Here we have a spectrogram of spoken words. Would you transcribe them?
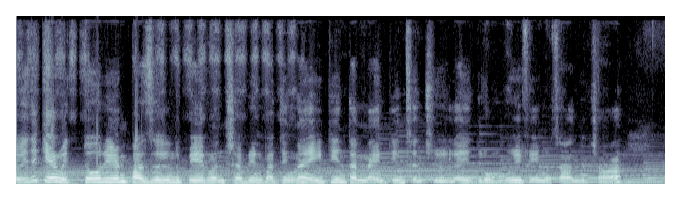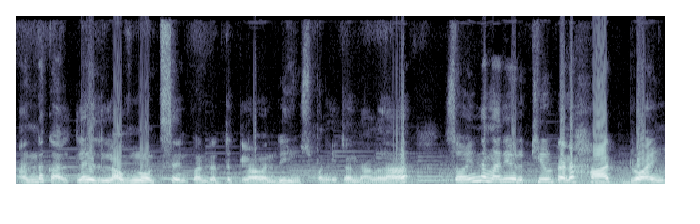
ஸோ இதுக்கே விக்டோரியன் பசில்னு பேர் வந்துச்சு அப்படின்னு பார்த்தீங்கன்னா எயிட்டீன்த் அண்ட் நைன்டீன் சென்ச்சுரியில் இது ரொம்பவே ஃபேமஸாக இருந்துச்சாம். அந்த காலத்தில் இது லவ் நோட் சென்ட் பண்ணுறதுக்குலாம் வந்து யூஸ் பண்ணிட்டு இருந்தாங்களாம் ஸோ இந்த மாதிரி ஒரு க்யூட்டான ஹார்ட் ட்ராயிங்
